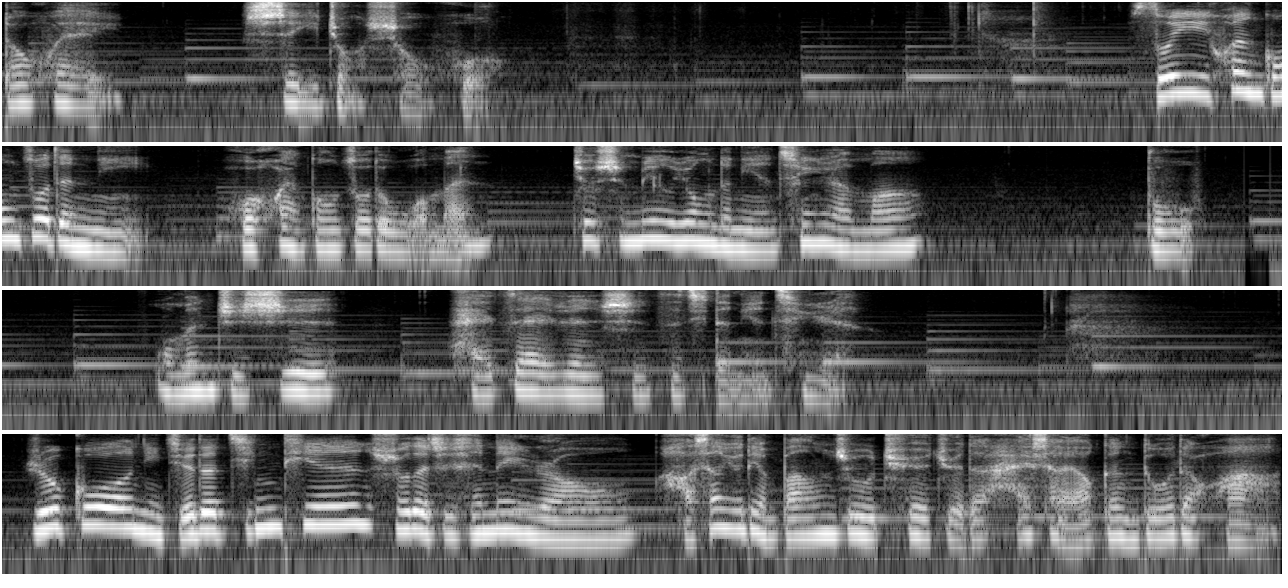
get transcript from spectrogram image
都会是一种收获。所以换工作的你，或换工作的我们，就是没有用的年轻人吗？不。我们只是还在认识自己的年轻人。如果你觉得今天说的这些内容好像有点帮助，却觉得还想要更多的话，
